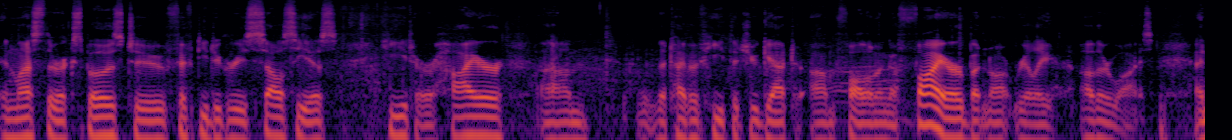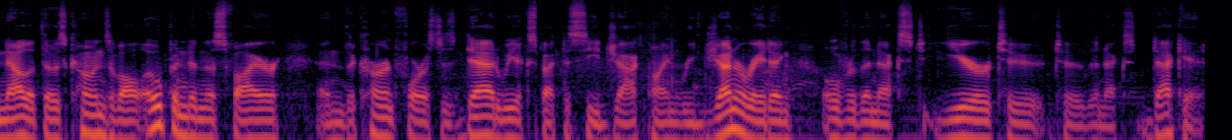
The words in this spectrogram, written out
unless they're exposed to 50 degrees Celsius heat or higher. Um, the type of heat that you get um, following a fire, but not really otherwise. And now that those cones have all opened in this fire and the current forest is dead, we expect to see jack pine regenerating over the next year to, to the next decade,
